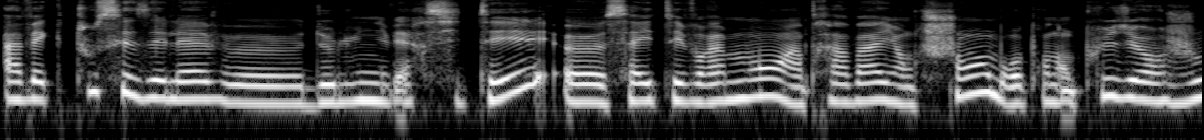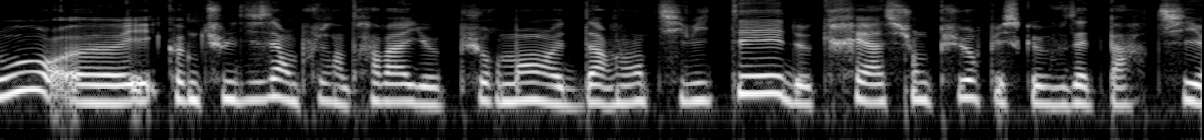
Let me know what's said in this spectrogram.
Avec tous ces élèves euh, de l'université, euh, ça a été vraiment un travail en chambre pendant plusieurs jours. et comme tu le disais, en plus un travail purement d'inventivité, de création pure, puisque vous êtes parti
